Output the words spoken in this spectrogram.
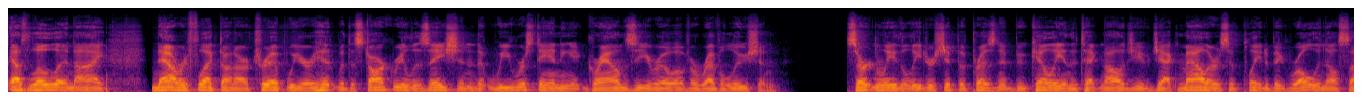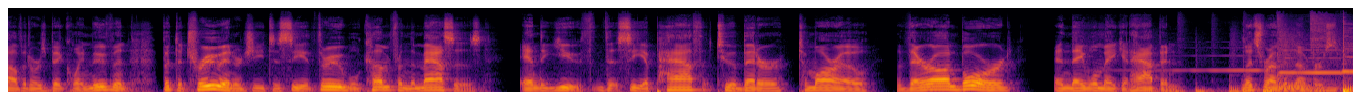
As Lola and I now reflect on our trip, we are hit with the stark realization that we were standing at ground zero of a revolution. Certainly, the leadership of President Bukele and the technology of Jack Mallers have played a big role in El Salvador's Bitcoin movement, but the true energy to see it through will come from the masses and the youth that see a path to a better tomorrow. They're on board and they will make it happen. Let's run the numbers.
